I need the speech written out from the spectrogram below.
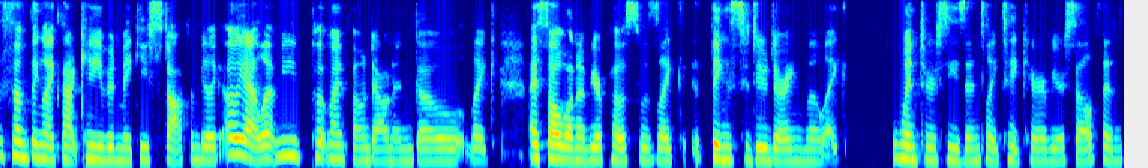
something like that can even make you stop and be like oh yeah let me put my phone down and go like i saw one of your posts was like things to do during the like winter season to like take care of yourself and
